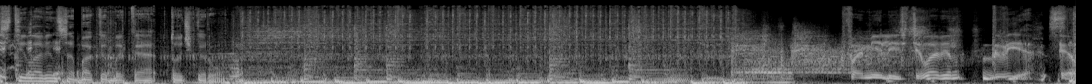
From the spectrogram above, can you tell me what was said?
стилавинсобакабк.ру Фамилия Стилавин 2 Л.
